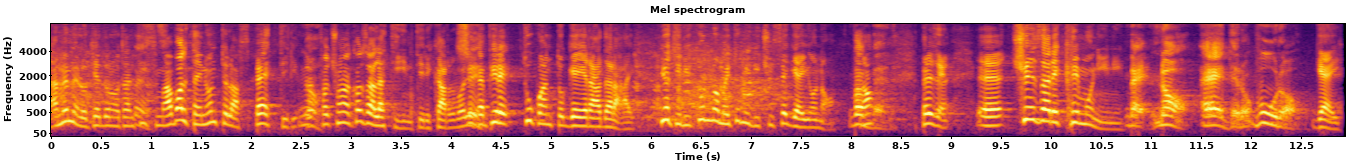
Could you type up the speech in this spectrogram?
a me me lo chiedono tantissimo, a volte non te lo aspetti. No. Faccio una cosa alla Tinti, Riccardo, voglio Sì. capire tu quanto gay radar hai. Io ti dico un nome e tu mi dici se è gay o no. Va no? bene. Per esempio, eh, Cesare Cremonini, Beh, no, etero, puro, gay,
